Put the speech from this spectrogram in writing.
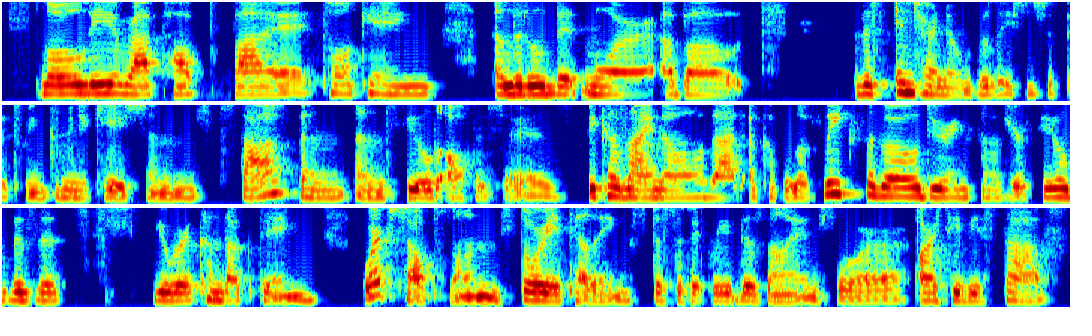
slowly wrap up by talking a little bit more about this internal relationship between communications staff and, and field officers. Because i know that a couple of weeks ago during some of your field visits you were conducting workshops on storytelling specifically designed for rtv staff.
